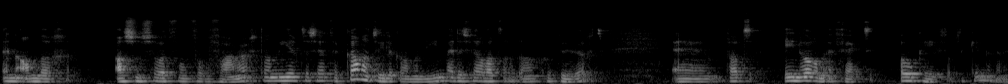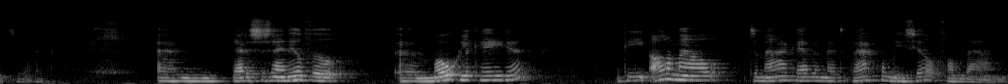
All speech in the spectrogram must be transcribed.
een ander als een soort van vervanger dan neer te zetten. Kan natuurlijk allemaal niet, maar dat is wel wat er dan gebeurt. Eh, wat enorm effect ook heeft op de kinderen natuurlijk. Ehm, ja, dus er zijn heel veel eh, mogelijkheden die allemaal te maken hebben met waar kom je zelf vandaan?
